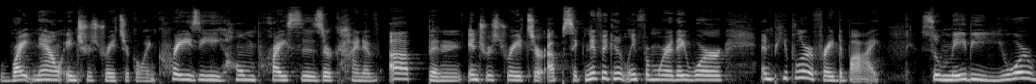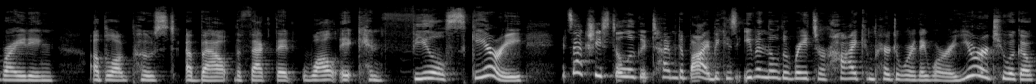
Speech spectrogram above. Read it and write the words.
right now interest rates are going crazy. Home prices are kind of up and interest rates are up significantly from where they were and people are afraid to buy. So maybe you're writing a blog post about the fact that while it can feel scary, it's actually still a good time to buy because even though the rates are high compared to where they were a year or two ago,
